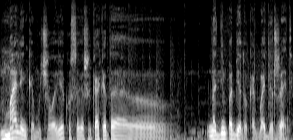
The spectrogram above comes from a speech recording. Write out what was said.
маленькому человеку совершить, как это э, над ним победу как бы одержать.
